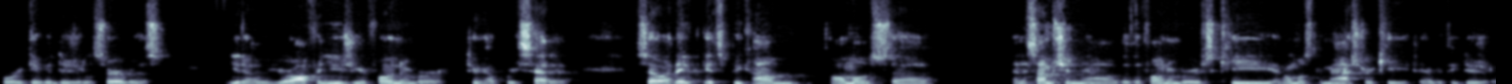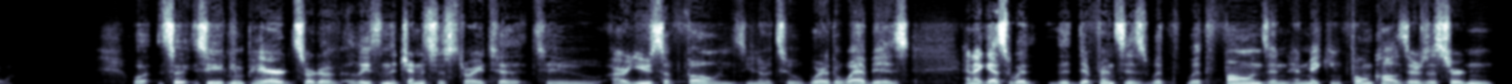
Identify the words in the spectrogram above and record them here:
for a given digital service, you know, you're often using your phone number to help reset it. So I think it's become almost uh, an assumption now that the phone number is key and almost the master key to everything digital. Well, so so you compared sort of at least in the Genesis story to to our use of phones, you know, to where the web is, and I guess with the differences with with phones and, and making phone calls, there's a certain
